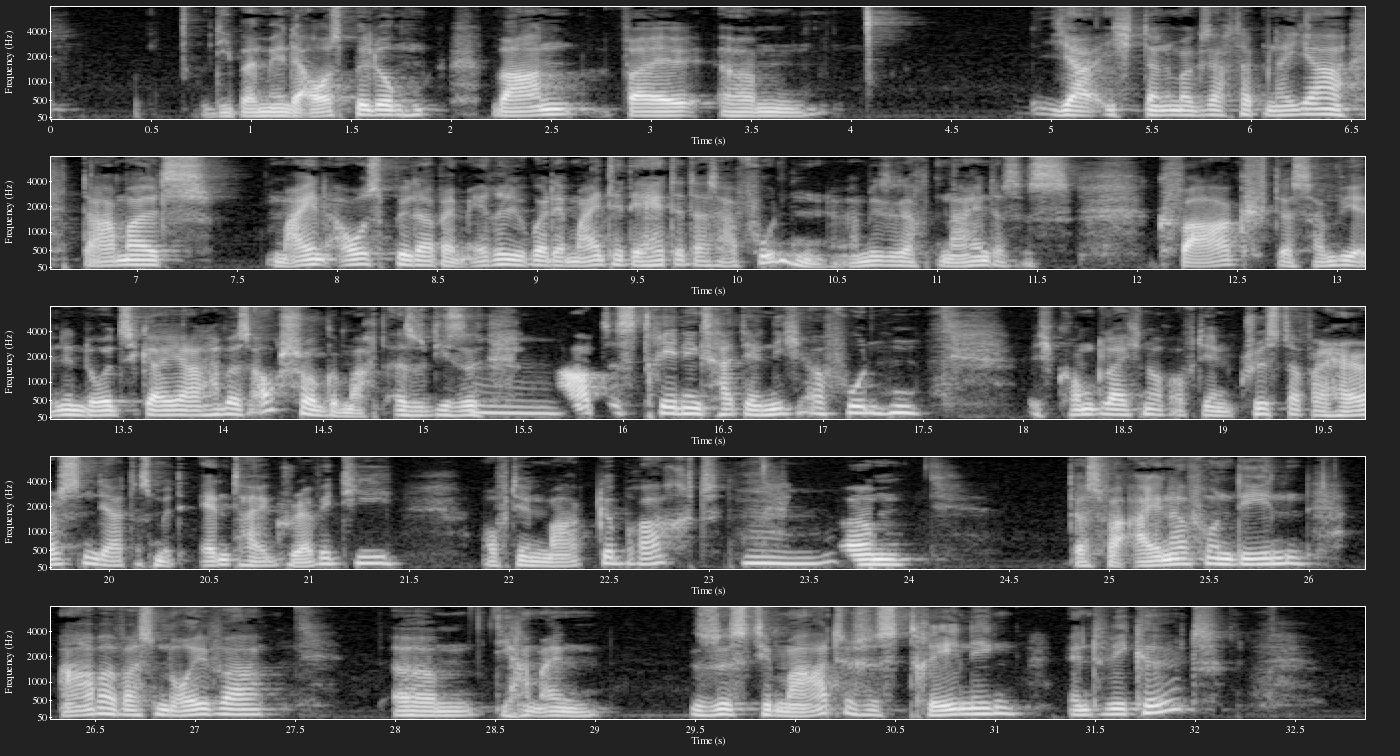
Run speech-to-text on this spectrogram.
die bei mir in der Ausbildung waren, weil ähm, ja ich dann immer gesagt habe, na ja, damals mein Ausbilder beim Aerial Yoga, der meinte, der hätte das erfunden. Dann haben wir gesagt, nein, das ist Quark. Das haben wir in den 90er Jahren, haben wir es auch schon gemacht. Also diese mhm. Art des Trainings hat er nicht erfunden. Ich komme gleich noch auf den Christopher Harrison, der hat das mit Anti-Gravity auf den Markt gebracht. Mhm. Ähm, das war einer von denen. Aber was neu war, ähm, die haben ein systematisches Training entwickelt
